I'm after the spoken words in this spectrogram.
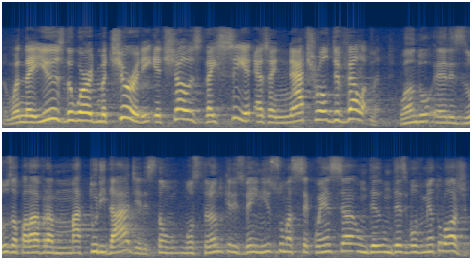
And when they use the word maturity, it shows they see it as a natural development. Quando eles usam a palavra maturidade, eles estão mostrando que eles veem nisso uma sequência, um, de- um desenvolvimento lógico.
